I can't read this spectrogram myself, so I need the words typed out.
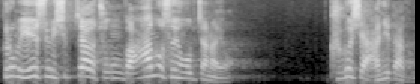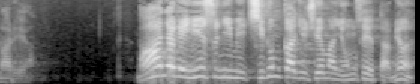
그러면 예수님이 십자가 죽은 거 아무 소용 없잖아요. 그것이 아니다 그 말이에요. 만약에 예수님이 지금까지 죄만 용서했다면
